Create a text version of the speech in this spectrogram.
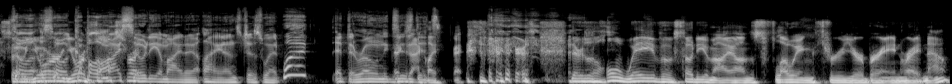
So, So, your so a your couple of my right- sodium ion- ions just went what at their own existence. Exactly. Right. there's, a whole wave of sodium ions flowing through your brain right now,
